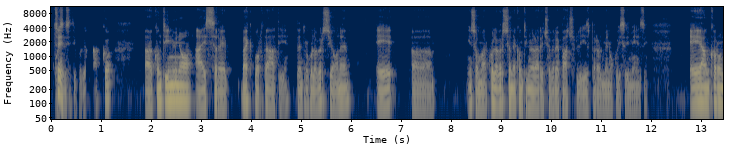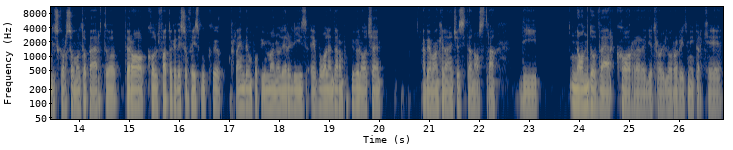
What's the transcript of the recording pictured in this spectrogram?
qualsiasi sì. tipo di attacco, uh, continuino a essere backportati dentro quella versione e insomma quella versione continuerà a ricevere patch release per almeno quei sei mesi. È ancora un discorso molto aperto, però col fatto che adesso Facebook prende un po' più in mano le release e vuole andare un po' più veloce, abbiamo anche la necessità nostra di non dover correre dietro i loro ritmi perché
